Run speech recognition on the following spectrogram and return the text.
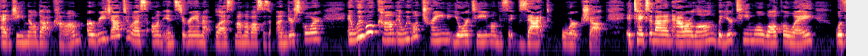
at gmail.com or reach out to us on Instagram at blessedmamabosses underscore and we will come and we will train your team on this exact workshop. It takes about an hour long, but your team will walk away with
